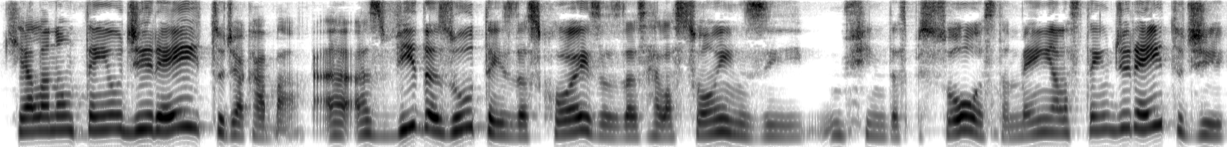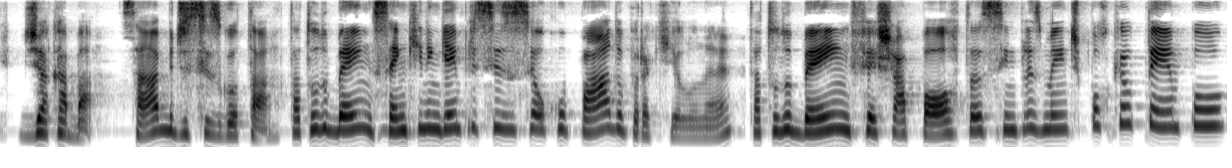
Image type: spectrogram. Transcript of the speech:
que ela não tem o direito de acabar. As vidas úteis das coisas, das relações e, enfim, das pessoas pessoas também, elas têm o direito de, de acabar, sabe? De se esgotar. Tá tudo bem, sem que ninguém precise ser ocupado por aquilo, né? Tá tudo bem fechar portas simplesmente porque o tempo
